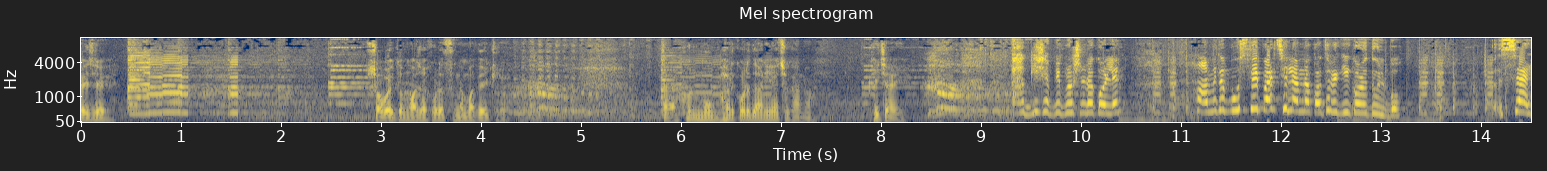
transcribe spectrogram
এই যে সবাই তো মজা করে সিনেমা দেখল। তা এখন মুখ ভার করে দাঁড়িয়ে আছো কেন? কি চাই? ভাগ্যিস আপনি প্রশ্নটা করলেন। আমি তো বুঝতেই পারছিলাম না কথাটা কি করে তুলবো। স্যার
